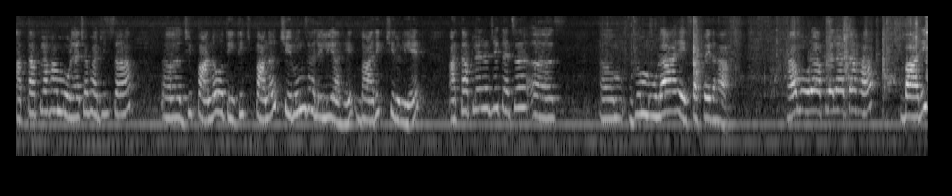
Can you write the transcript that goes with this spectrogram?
आता आपला हा मुळ्याच्या भाजीचा जी पानं होती ती पानं चिरून झालेली आहेत बारीक चिरली आहेत. आता आपल्याला जे त्याचं जो मुळा आहे सफेद हा हा मुळा आपल्याला आता हा बारीक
